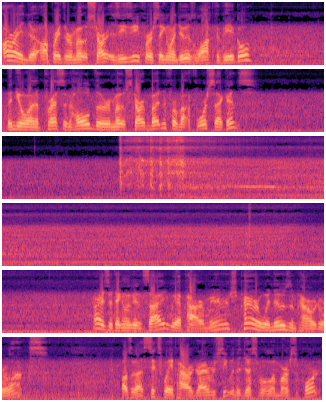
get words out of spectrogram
Alright, to operate the remote start is easy. First thing you want to do is lock the vehicle. Then you'll want to press and hold the remote start button for about 4 seconds. Alright, so taking a look inside, we have power mirrors, power windows, and power door locks. Also got a six-way power driver's seat with adjustable lumbar support.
